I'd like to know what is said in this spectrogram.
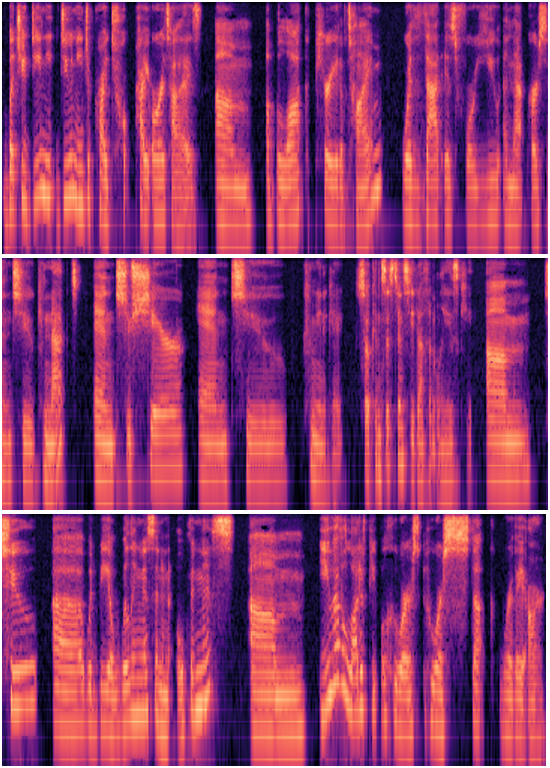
but you do need, do need to pri- prioritize um, a block period of time where that is for you and that person to connect and to share and to communicate. So consistency definitely is key. Um, two uh, would be a willingness and an openness. Um, you have a lot of people who are who are stuck where they are.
